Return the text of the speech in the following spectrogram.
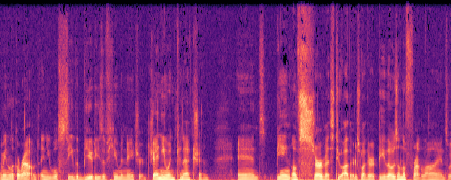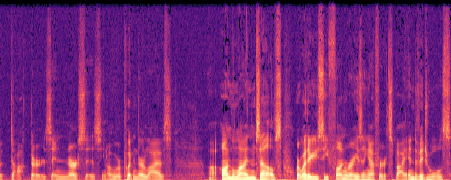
I mean, look around and you will see the beauties of human nature, genuine connection, and being of service to others, whether it be those on the front lines with doctors and nurses, you know, who are putting their lives uh, on the line themselves, or whether you see fundraising efforts by individuals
